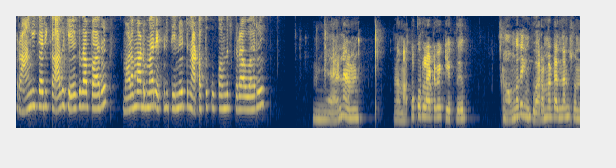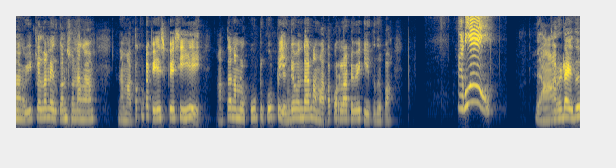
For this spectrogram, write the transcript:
ராணி கறி காது கேக்குதா பாரு. மலமாடு மாதிரி எப்படி தின்னுட்டு நடத்துக்கு ஏன்னா நான் மற்ற குரலாட்டவே கேட்குது அவங்க தான் எனக்கு வரமாட்டேன்னு சொன்னாங்க. வீட்டில் தானே இருக்கான்னு சொன்னாங்க. நான் மற்ற கூட்ட பேசி பேசி அத்தை நம்மளை கூப்பிட்டு கூப்பிட்டு எங்கே வந்தாலும் நான் மற்ற குரலாட்டவே கேட்குதுப்பா யாருடா இது?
